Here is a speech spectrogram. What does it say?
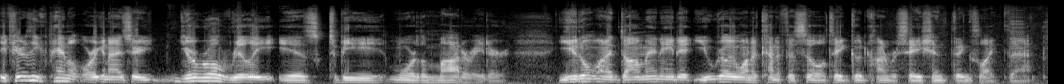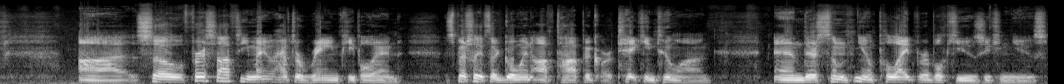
If you're the panel organizer, your role really is to be more the moderator. You don't want to dominate it. You really want to kind of facilitate good conversation, things like that. Uh, so first off, you might have to rein people in, especially if they're going off topic or taking too long. And there's some you know polite verbal cues you can use.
